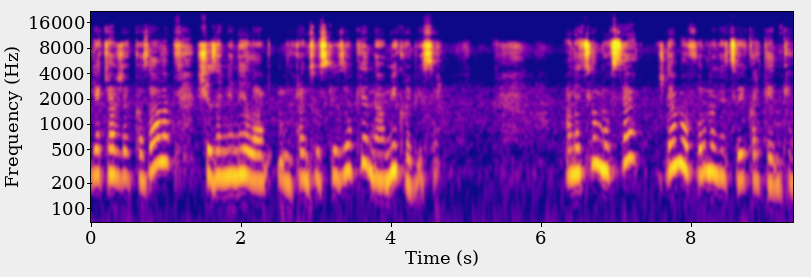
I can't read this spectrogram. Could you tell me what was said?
як я вже казала, що замінила французькі узелки на мікробісер. А на цьому все. Ждемо оформлення цієї картинки.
